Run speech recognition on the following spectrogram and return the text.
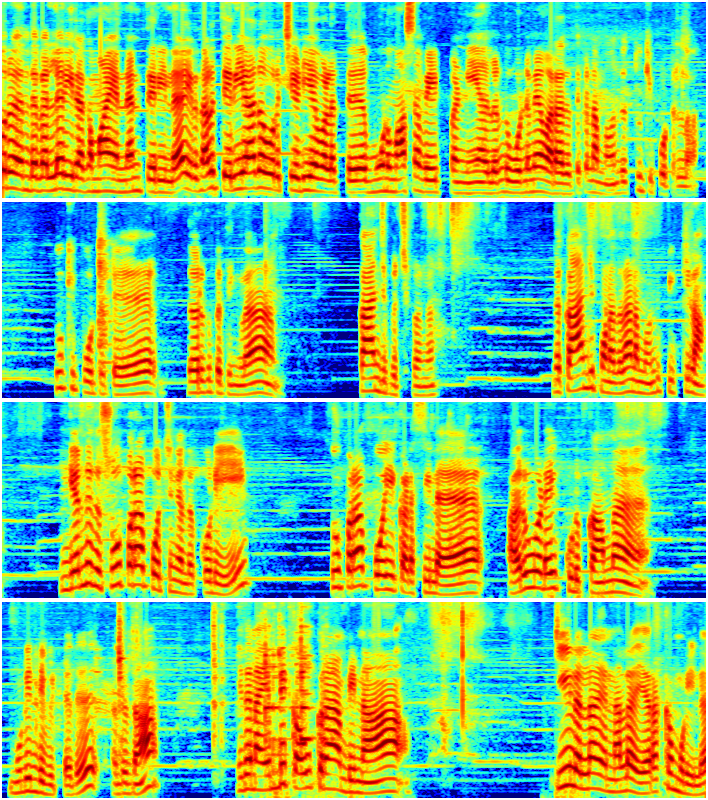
ஒரு அந்த வெள்ளரி ரகமா என்னன்னு தெரியல. இருந்தாலும் தெரியாத ஒரு செடியை வளர்த்து மூணு மாதம் வெயிட் பண்ணி அதுலேருந்து ஒன்றுமே வராததுக்கு நம்ம வந்து தூக்கி போட்டுடலாம். தூக்கி போட்டுட்டு இது வரைக்கும் பார்த்தீங்களா காஞ்சி போச்சுப்பாங்க இந்த காஞ்சி போனதெல்லாம் நம்ம வந்து பிக்கலாம். இங்கேருந்து இது சூப்பராக போச்சுங்க இந்த கொடி. சூப்பராக போய் கடைசியில் அறுவடை கொடுக்காம முடிந்து விட்டது. அதுதான். இதை நான் எப்படி கவுக்குறேன் அப்படின்னா கீழெல்லாம் என்னால் இறக்க முடியல.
